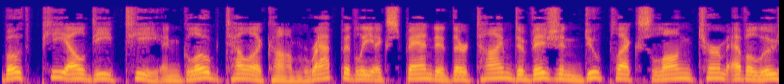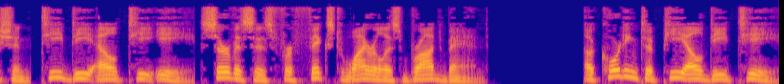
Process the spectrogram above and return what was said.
both PLDT and Globe Telecom rapidly expanded their time division duplex long-term evolution services for fixed wireless broadband. According to PLDT,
